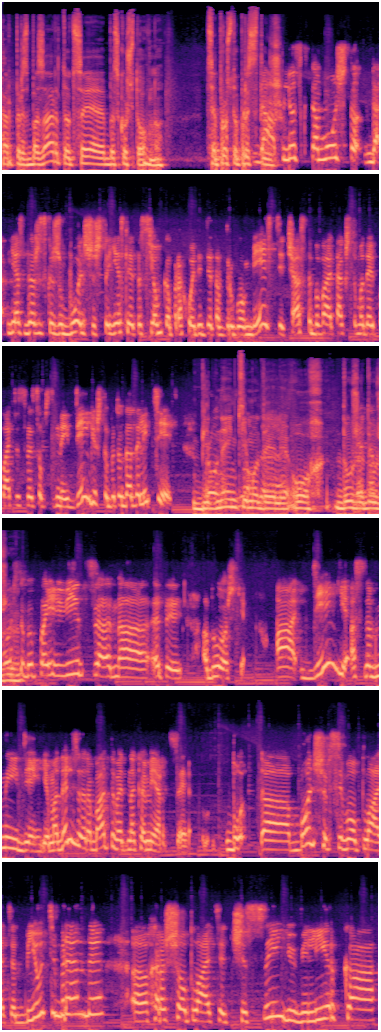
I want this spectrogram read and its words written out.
Harper's Bazaar, то це безкоштовно. Это просто престиж. Да, плюс к тому, что да, я даже скажу больше, что если эта съемка проходит где-то в другом месте, часто бывает так, что модель платит свои собственные деньги, чтобы туда долететь. Бедненькие модели, ох, дуже, для дуже. того, чтобы появиться на этой обложке. А деньги, основные деньги, модель зарабатывает на коммерции. А, больше всего платят бьюти-бренды, а, хорошо платят часы, ювелирка,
